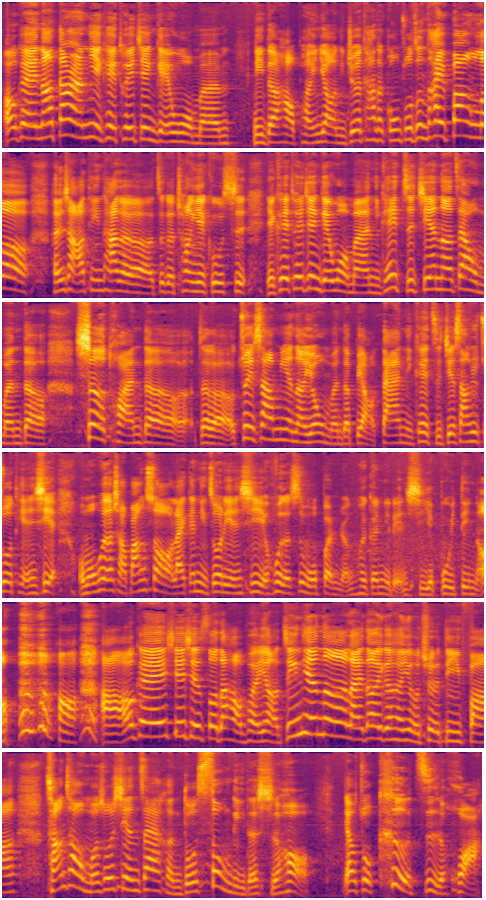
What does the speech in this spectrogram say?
？OK，那当然你也可以推荐给我们你的好朋友，你觉得他的工作真的太棒了，很想要听他的这个创业故事，也可以推荐给我们。你可以直接呢在我们的社团的这个最上面呢有我们的表单，你可以直接上去做填写，我们会有小帮手来跟你做联系，或者是我本人会跟你联系，也不一定哦。好好，OK，谢谢所有的好朋友。今天呢来到一个很有趣的地方，常常我们说现在很多送礼的时候。要做刻字化，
